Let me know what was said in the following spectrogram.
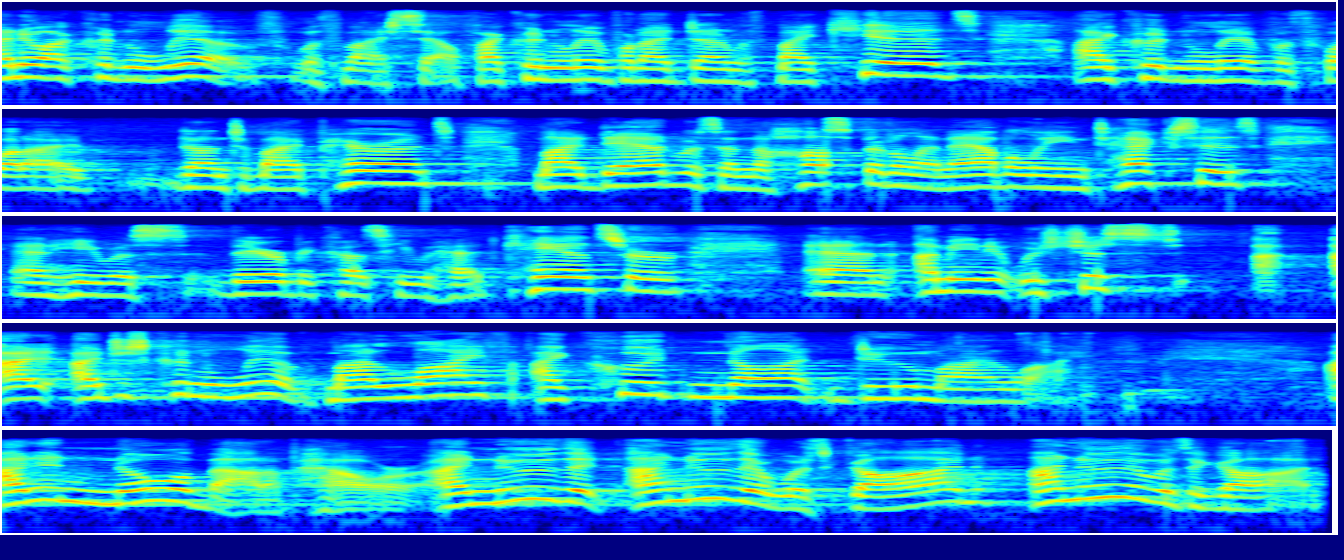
I knew I couldn't live with myself. I couldn't live what I'd done with my kids. I couldn't live with what I'd done to my parents. My dad was in the hospital in Abilene, Texas, and he was there because he had cancer. And I mean, it was just, I, I just couldn't live. My life, I could not do my life. I didn't know about a power. I knew that I knew there was God. I knew there was a God.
